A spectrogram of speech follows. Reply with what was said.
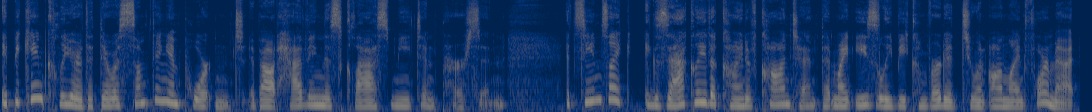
it became clear that there was something important about having this class meet in person. It seems like exactly the kind of content that might easily be converted to an online format,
